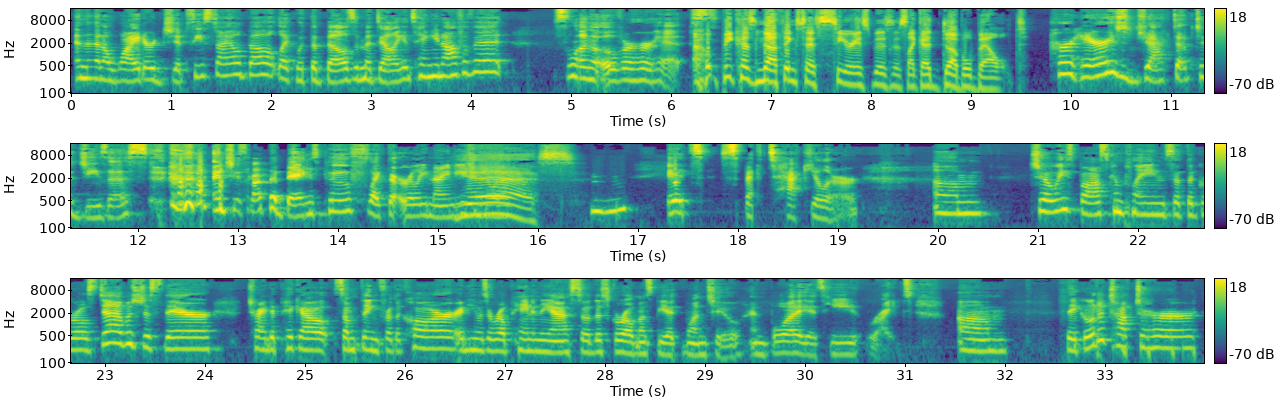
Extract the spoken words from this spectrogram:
and then a wider gypsy style belt, like with the bells and medallions hanging off of it, slung over her hips. Oh, because nothing says serious business like a double belt. Her hair is jacked up to Jesus, and she's got the bangs poof like the early 90s. Yes. You know mm-hmm. It's spectacular. Um, Joey's boss complains that the girl's dad was just there trying to pick out something for the car and he was a real pain in the ass so this girl must be at one too. And boy is he right. Um, they go to talk to her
